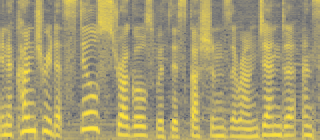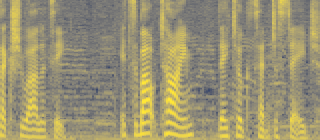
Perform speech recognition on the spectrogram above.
in a country that still struggles with discussions around gender and sexuality. It's about time they took center stage.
